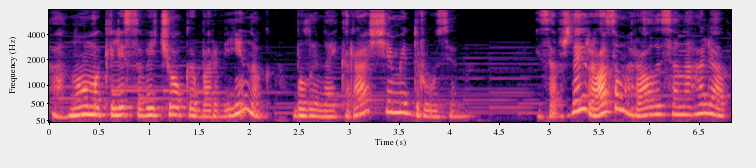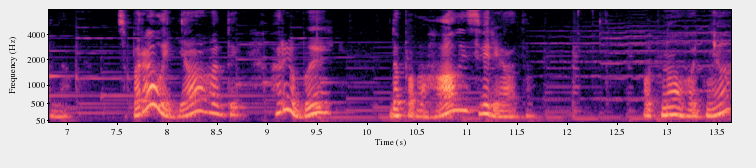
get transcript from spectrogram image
Гномики лісовичок і барвінок були найкращими друзями і завжди разом гралися на галявинах, збирали ягоди, гриби, допомагали звірятам. Одного дня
